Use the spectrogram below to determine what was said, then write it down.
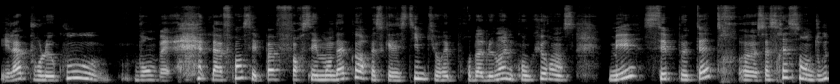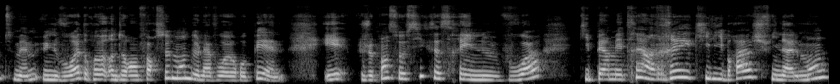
Et là, pour le coup, bon, ben, la France n'est pas forcément d'accord parce qu'elle estime qu'il y aurait probablement une concurrence. Mais c'est peut-être, euh, ça serait sans doute même une voie de, renforcement de la voie européenne. Et je pense aussi que ça serait une voie qui permettrait un rééquilibrage finalement,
